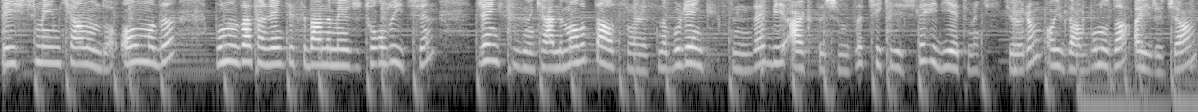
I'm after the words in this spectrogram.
Değiştirme imkanım da olmadı. Bunun zaten renklisi bende mevcut olduğu için renksizini kendime alıp daha sonrasında bu renklisini de bir arkadaşımıza çekilişle hediye etmek istiyorum. O yüzden bunu da ayıracağım.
